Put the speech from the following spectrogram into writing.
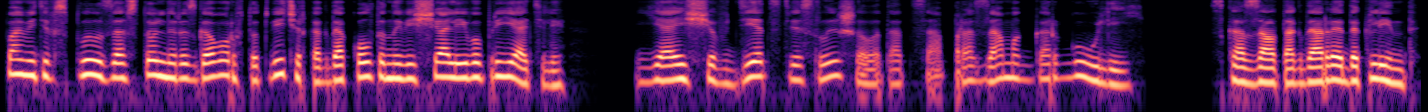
В памяти всплыл застольный разговор в тот вечер, когда Колта навещали его приятели. Я еще в детстве слышал от отца про замок Гаргулей сказал тогда Реда Клинт.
